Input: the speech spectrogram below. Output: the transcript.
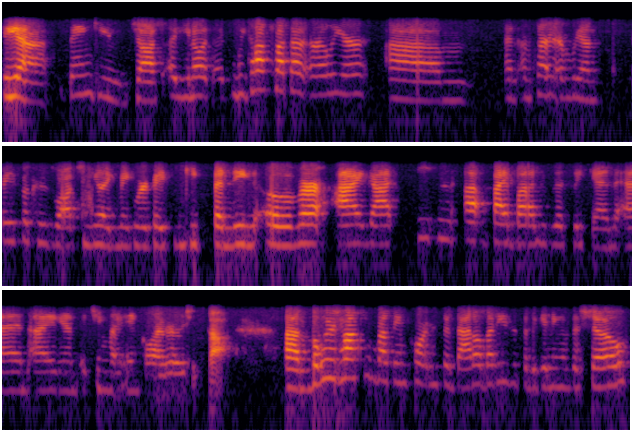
Yeah, thank you, Josh. Uh, you know? We talked about that earlier. Um, and I'm sorry to everybody on Facebook who's watching me like make weird faces and keep bending over. I got eaten up by bugs this weekend, and I am itching my ankle. I really should stop. Um, but we were talking about the importance of battle buddies at the beginning of the show,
